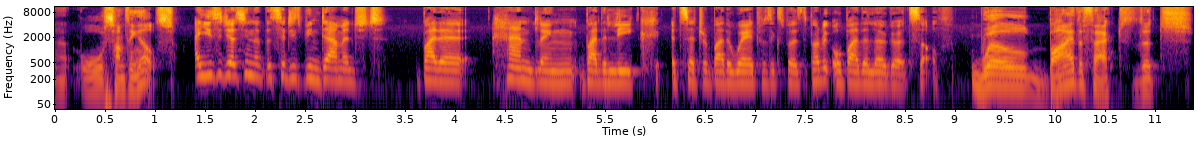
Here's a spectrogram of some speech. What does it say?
uh, or something else? Are you suggesting that the city's been damaged by the handling, by the leak, etc., by the way it was exposed to the public, or by the logo itself? Well, by the fact that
